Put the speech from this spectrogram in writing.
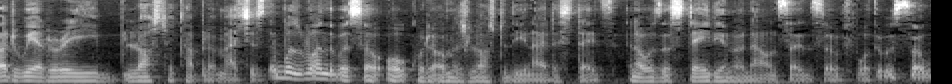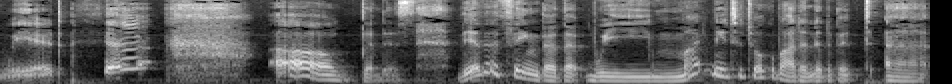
but we had already lost a couple of matches. There was one that was so awkward, I almost lost to the United States, and I was a stadium announcer and so forth. It was so weird. oh, goodness. The other thing, though, that we might need to talk about a little bit uh,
